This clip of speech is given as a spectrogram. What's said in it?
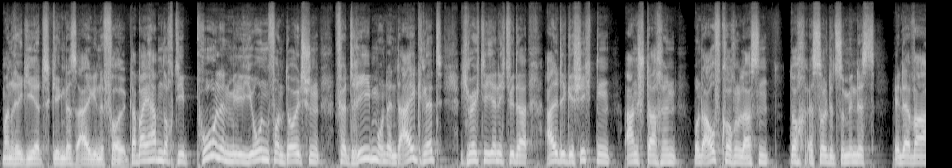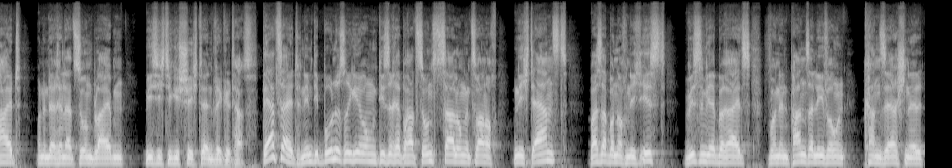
man regiert gegen das eigene Volk. Dabei haben doch die Polen Millionen von Deutschen vertrieben und enteignet. Ich möchte hier nicht wieder alte Geschichten anstacheln und aufkochen lassen, doch es sollte zumindest in der Wahrheit und in der Relation bleiben, wie sich die Geschichte entwickelt hat. Derzeit nimmt die Bundesregierung diese Reparationszahlungen zwar noch nicht ernst, was aber noch nicht ist, wissen wir bereits, von den Panzerlieferungen kann sehr schnell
